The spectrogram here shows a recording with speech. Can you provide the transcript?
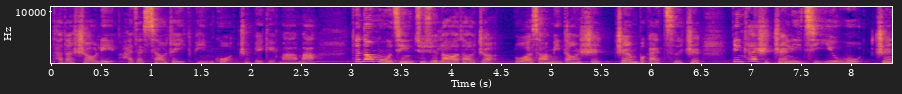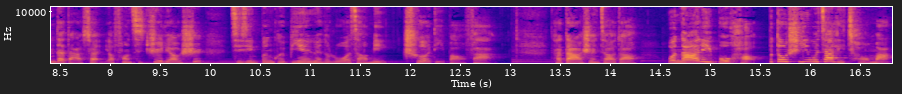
她的手里还在削着一个苹果，准备给妈妈。但当母亲继续唠叨着罗小敏当时真不该辞职，并开始整理起衣物，真的打算要放弃治疗时，几近崩溃边缘的罗小敏彻底爆发。她大声叫道：“我哪里不好？不都是因为家里穷吗？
